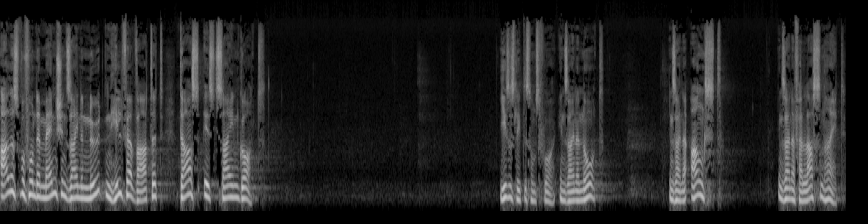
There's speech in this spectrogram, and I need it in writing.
alles, wovon der Mensch in seinen Nöten Hilfe erwartet, das ist sein Gott. Jesus lebt es uns vor, in seiner Not, in seiner Angst, in seiner Verlassenheit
